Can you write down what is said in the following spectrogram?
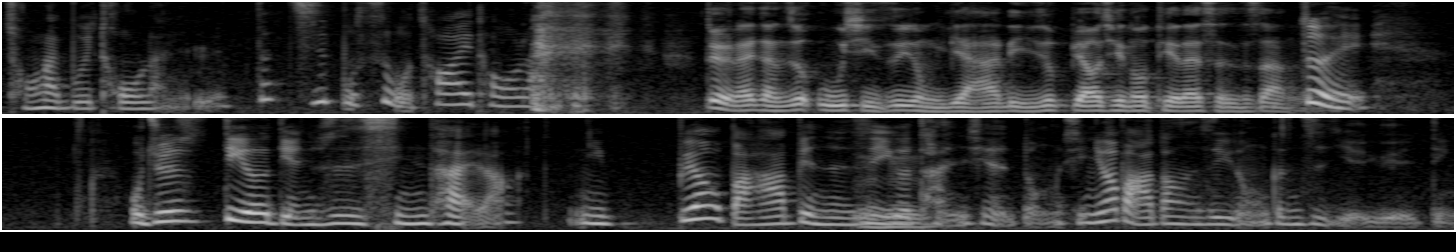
从来不会偷懒的人，但其实不是，我超爱偷懒。对你来讲，就无形是一种压力，就标签都贴在身上。对，我觉得第二点就是心态啦，你不要把它变成是一个弹性的东西，你要把它当成是一种跟自己的约定。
